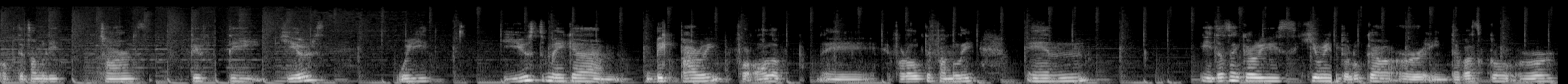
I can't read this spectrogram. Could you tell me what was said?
of the family turns 50 years we used to make a big party for all of uh, for all the family. And it doesn't care if here in Toluca or in Tabasco or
